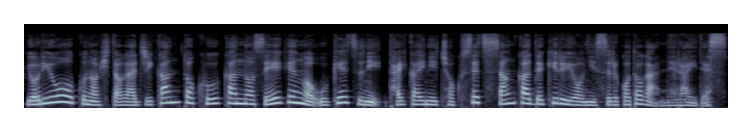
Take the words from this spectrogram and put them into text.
より多くの人が時間と空間の制限を受けずに大会に直接参加できるようにすることが狙いです。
